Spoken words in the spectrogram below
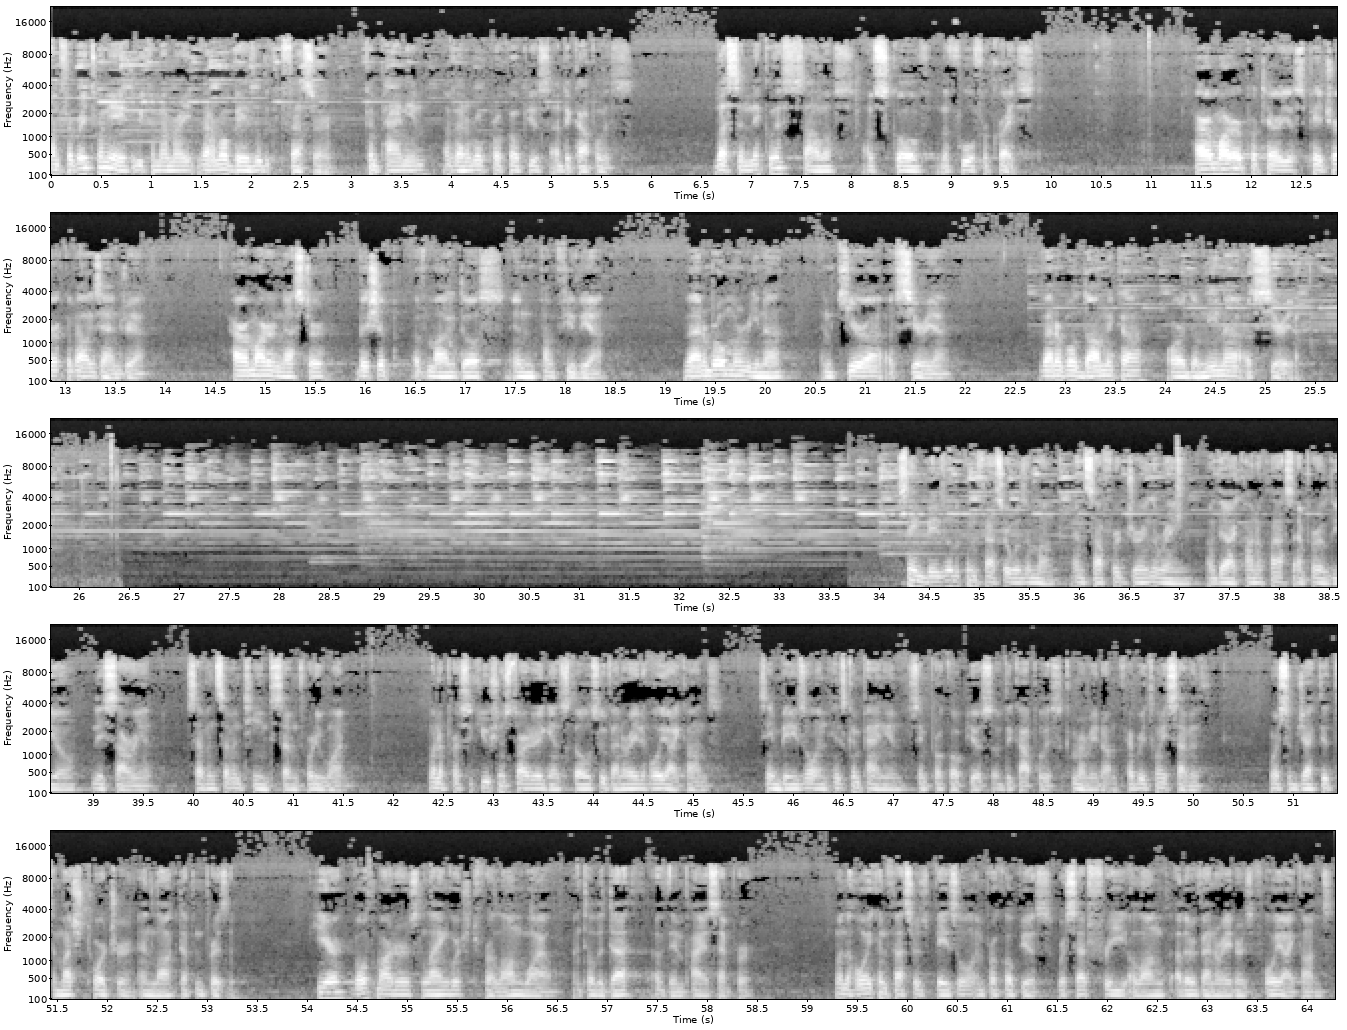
On February 28th, we commemorate Venerable Basil the Confessor, companion of Venerable Procopius at Decapolis. Blessed Nicholas Salos of Pskov, the Fool for Christ. Hieromartyr Proterius, Patriarch of Alexandria. Hieromartyr Nestor, Bishop of Magdos in Pamphylia. Venerable Marina and Kira of Syria. Venerable Dominica or Domnina of Syria. Saint Basil the Confessor was a monk and suffered during the reign of the iconoclast Emperor Leo the Isaurian, 717 741. When a persecution started against those who venerated holy icons, Saint Basil and his companion, Saint Procopius of Decapolis, commemorated on February 27th, were subjected to much torture and locked up in prison. Here, both martyrs languished for a long while until the death of the impious emperor. When the holy confessors Basil and Procopius were set free along with other venerators of holy icons,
